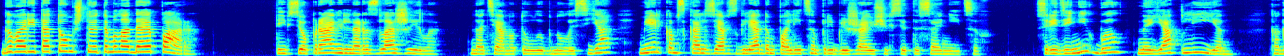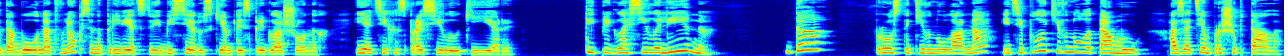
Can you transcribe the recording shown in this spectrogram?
говорит о том, что это молодая пара». «Ты все правильно разложила», – натянуто улыбнулась я, мельком скользя взглядом по лицам приближающихся тессаницев. Среди них был Наят Лиен. Когда Боун отвлекся на приветствие и беседу с кем-то из приглашенных, я тихо спросила у Киеры. «Ты пригласила Лина?» «Да», – просто кивнула она и тепло кивнула тому, а затем прошептала.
